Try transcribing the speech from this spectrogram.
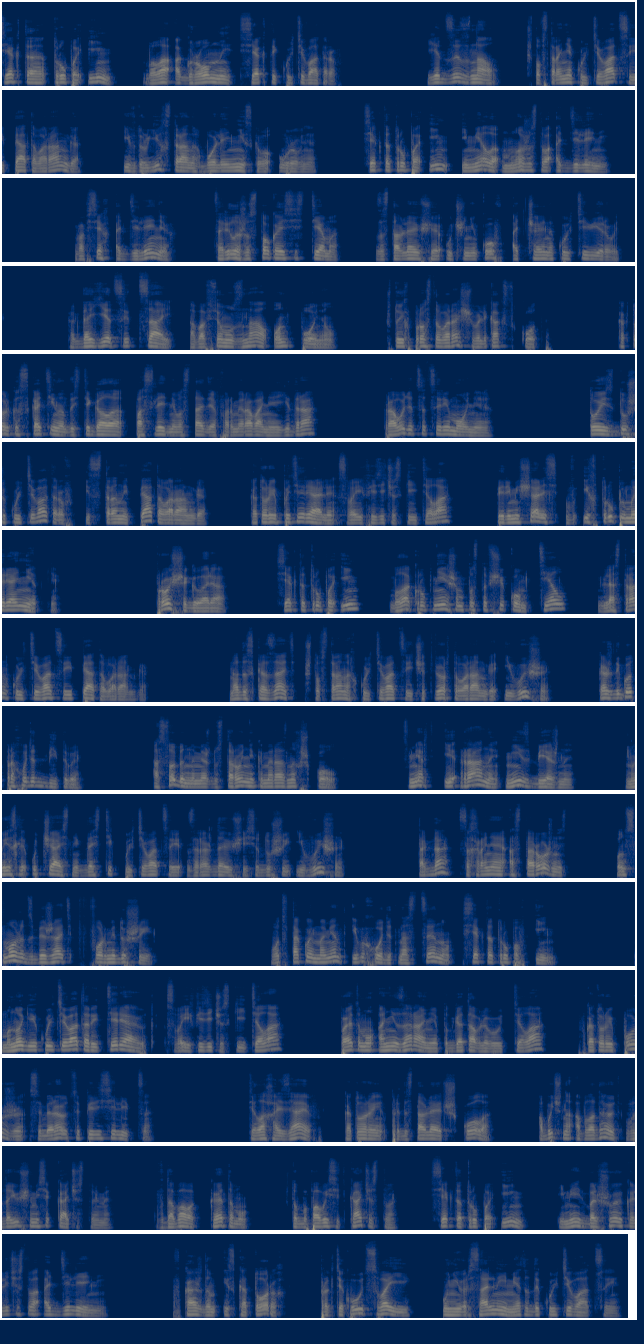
Секта трупа Инь была огромной сектой культиваторов. Едзы знал, что в стране культивации пятого ранга и в других странах более низкого уровня секта трупа Инь имела множество отделений. Во всех отделениях царила жестокая система, заставляющая учеников отчаянно культивировать. Когда Е Ци Цай обо всем узнал, он понял, что их просто выращивали как скот. Как только скотина достигала последнего стадия формирования ядра, проводится церемония. То есть души культиваторов из страны пятого ранга, которые потеряли свои физические тела, перемещались в их трупы марионетки. Проще говоря, секта трупа Инь была крупнейшим поставщиком тел для стран культивации пятого ранга. Надо сказать, что в странах культивации четвертого ранга и выше каждый год проходят битвы, особенно между сторонниками разных школ. Смерть и раны неизбежны, но если участник достиг культивации зарождающейся души и выше, тогда, сохраняя осторожность, он сможет сбежать в форме души. Вот в такой момент и выходит на сцену секта трупов инь. Многие культиваторы теряют свои физические тела, поэтому они заранее подготавливают тела, в которые позже собираются переселиться. Тела хозяев, которые предоставляет школа, обычно обладают выдающимися качествами. Вдобавок к этому, чтобы повысить качество, секта трупа инь имеет большое количество отделений, в каждом из которых практикуют свои Универсальные методы культивации.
